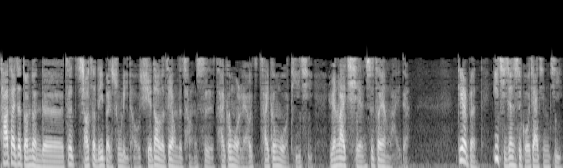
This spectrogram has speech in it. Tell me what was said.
他在这短短的这小小的一本书里头学到了这样的常识，才跟我聊，才跟我提起，原来钱是这样来的。第二本，一起认识国家经济，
